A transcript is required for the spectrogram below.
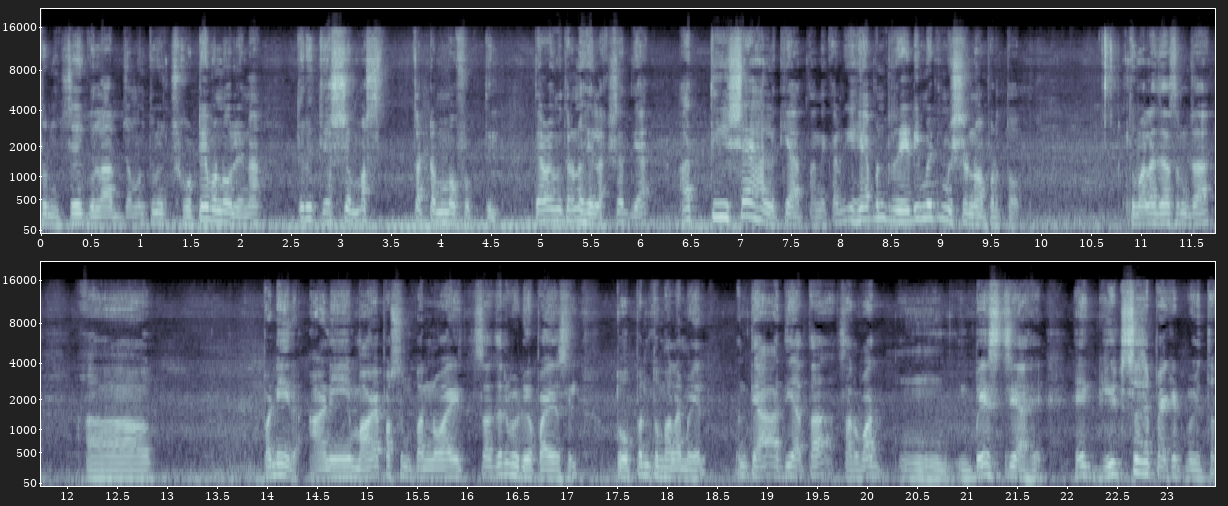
तुमचे गुलाबजामुन तुम्ही छोटे बनवले ना तरी ते असे मस्त टम्म फुगतील. त्यामुळे मित्रांनो हे लक्षात घ्या. अतिशय हलक्या हाताने कारण की हे आपण रेडीमेड मिश्रण वापरतो तुम्हाला जर समजा पनीर आणि माव्यापासून बनवायचा जर व्हिडिओ पाहिजे असेल तो पण तुम्हाला मिळेल. पण त्याआधी आता सर्वात बेस्ट जे आहे हे गीट्सचं जे पॅकेट मिळतं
